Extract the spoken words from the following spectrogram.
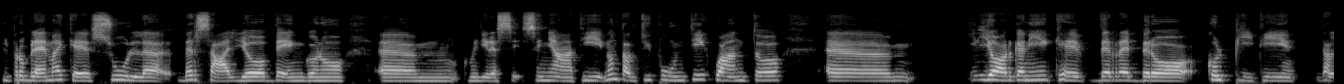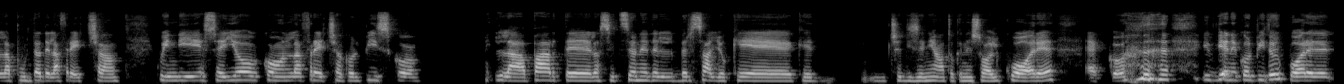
il problema è che sul bersaglio vengono ehm, come dire segnati non tanto i punti quanto ehm, gli organi che verrebbero colpiti dalla punta della freccia. Quindi se io con la freccia colpisco la parte, la sezione del bersaglio che, che c'è disegnato, che ne so, il cuore, ecco, viene colpito il cuore,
